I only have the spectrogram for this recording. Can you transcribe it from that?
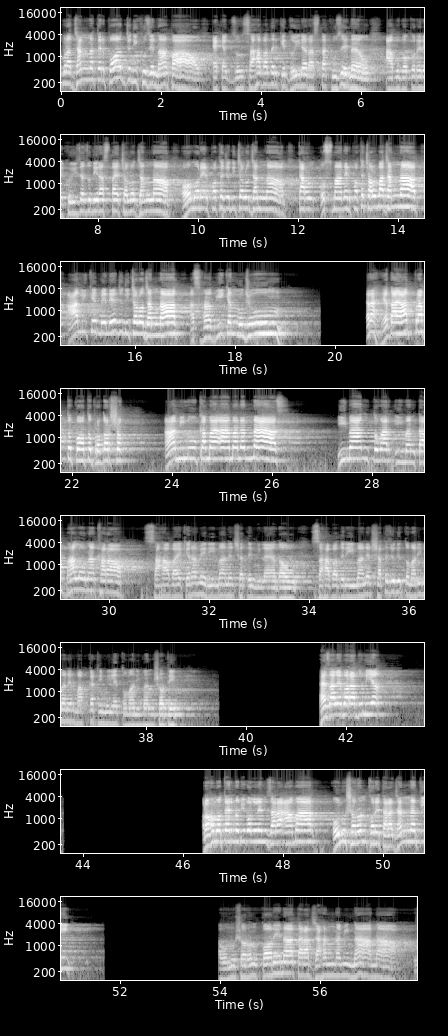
তোমরা জান্নাতের পথ যদি খুঁজে না পাও, এক একজন সাহাবাদেরকে দইরা রাস্তা খুঁজে নাও। আবু বকরের খুঁজা যদি রাস্তায় চলো জান্নাত অমরের পথে যদি চলো জান্নাত, কারণ ওসমানের পথে চলবা জান্নাত, আলীকে মেনে যদি চলো জান্নাত, আসহাবি কেন নজুম? এরা হেদায়াত প্রাপ্ত পথ প্রদর্শক আমিনু কামা আমানান্নাস ইমান তোমার ইমানটা ভালো না খারাপ? সাহাবায় কেরামের ইমানের সাথে মিলায়া দাও। সাহাবাদের ইমানের সাথে যদি তোমার ইমানের মাপকাঠি মিলে, তোমার ইমান সঠিক। ভেজালে ভরা দুনিয়া। রহমতের নবী বললেন, যারা আমার অনুসরণ করে তারা জান্নাতি। অনুসরণ করে না, তারা জাহান্নামি। না না,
